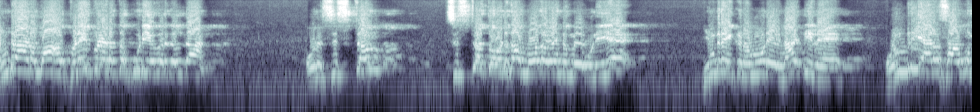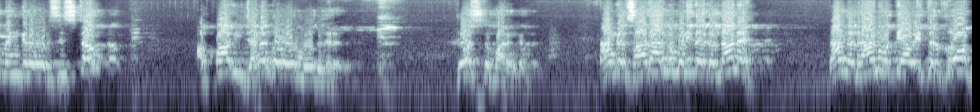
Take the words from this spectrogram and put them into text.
அன்றாடமாக பிழைப்பு நடத்தக்கூடியவர்கள் தான் ஒரு சிஸ்டம் சிஸ்டத்தோடு தான் மோத வேண்டுமே ஒழிய இன்றைக்கு நம்முடைய நாட்டிலே ஒன்றிய அரசாங்கம் என்கிற ஒரு சிஸ்டம் அப்பாவி ஜனங்களோடு மோதுகிறது. யோசித்து பாருங்கள். நாங்கள் சாதாரண மனிதர்கள் தானே? நாங்கள் ராணுவத்தை வைத்திருக்கிறோம்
